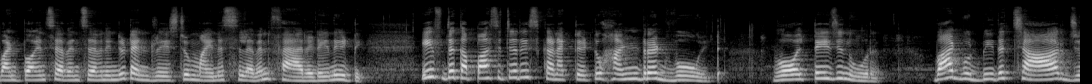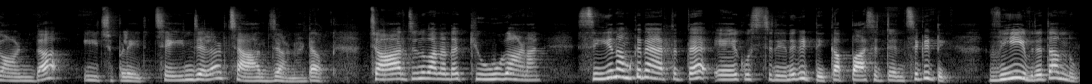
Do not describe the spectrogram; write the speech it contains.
one point seven seven into ten raise to minus eleven ഫാരഡേന്ന് കിട്ടി. If the capacitor is connected to hundred volt voltage നൂറ് what would be the charge on the each plate change അല്ല ചാർജ് ആണ് കേട്ടോ ചാർജ് എന്ന് പറഞ്ഞാൽ ക്യൂ കാണാൻ. സി നമുക്ക് നേരത്തെ എ ക്വസ്റ്റിനിൽ നിന്ന് കിട്ടി. കപ്പാസിറ്റൻസ് കിട്ടി. വി ഇവർ തന്നു.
